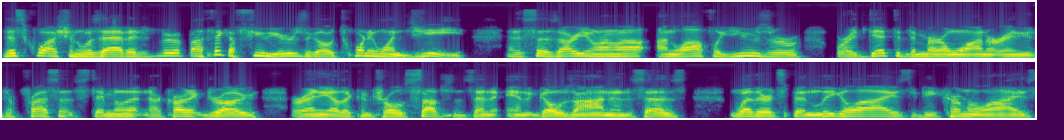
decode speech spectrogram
this question was added, I think, a few years ago, 21G, and it says, "Are you an unlawful user or addicted to marijuana or any depressant, stimulant, narcotic drug, or any other controlled substance?" And and it goes on and it says whether it's been legalized or decriminalized,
